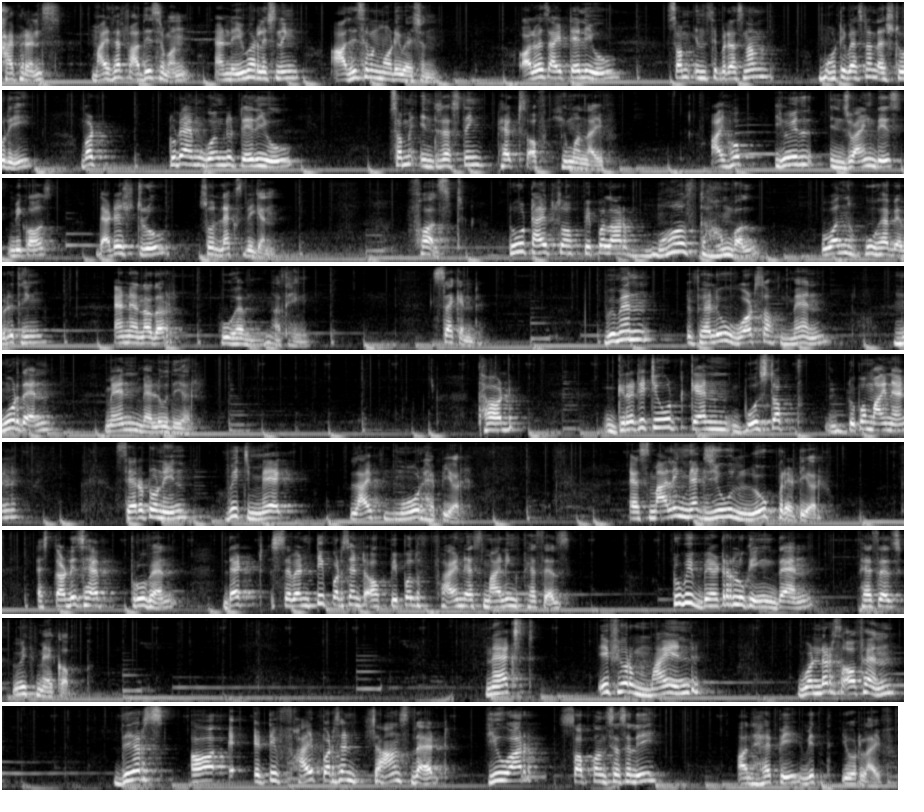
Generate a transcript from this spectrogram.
Hi friends, myself Adhisraman and you are listening Adhisraman Motivation. Always I tell you some inspirational motivational story but today I am going to tell you some interesting facts of human life. I hope you will enjoying this because that is true so let's begin. First, two types of people are most humble one who have everything and another who have nothing. Second, women value words of men more than men value their. Third, gratitude can boost up dopamine and serotonin which make life more happier. A smiling makes you look prettier. Studies have proven that 70% of people find smiling faces to be better looking than faces with makeup. Next, if your mind wanders often, there's a 85% chance that you are subconsciously unhappy with your life.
